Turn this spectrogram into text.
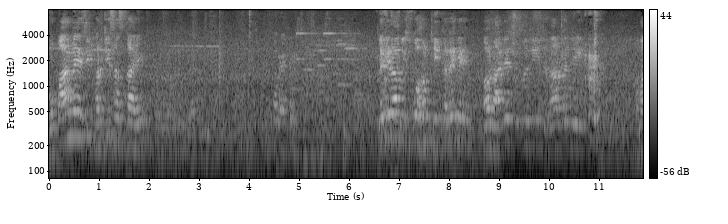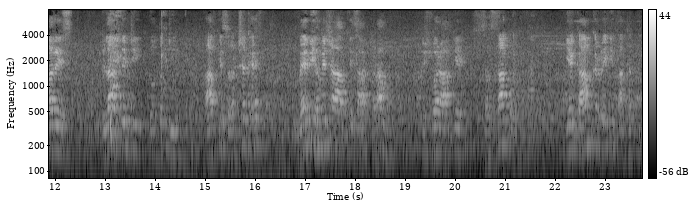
भोपाल में ऐसी फर्जी संस्थाएँ, लेकिन अब इसको हम ठीक करेंगे। और राजेश शुक्ल जी, जनार्दन जी, हमारे जिला जी, गौतम जी आपके सुरक्षक हैं। मैं भी हमेशा आपके साथ खड़ा हूँ। ईश्वर आपके संस्था को ये काम करने की ताकत दी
